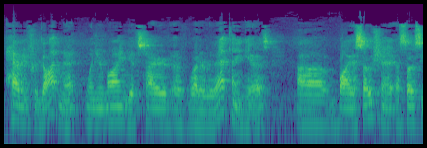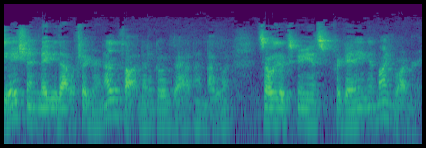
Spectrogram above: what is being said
having forgotten it, when your mind gets tired of whatever that thing is, uh, by associ- association, maybe that will trigger another thought, and it'll go to that and another one. So you'll experience forgetting and mind wandering.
